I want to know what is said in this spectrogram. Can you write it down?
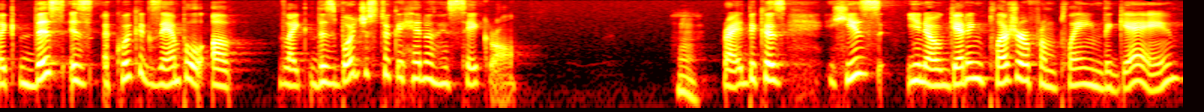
Like, this is a quick example of, like, this boy just took a hit on his sacral. Hmm. Right? Because he's, you know, getting pleasure from playing the game.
